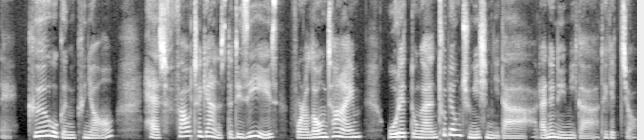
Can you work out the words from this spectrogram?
네, 그 혹은 그녀 has fought against the disease for a long time. 오랫동안 투병 중이십니다. 라는 의미가 되겠죠.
